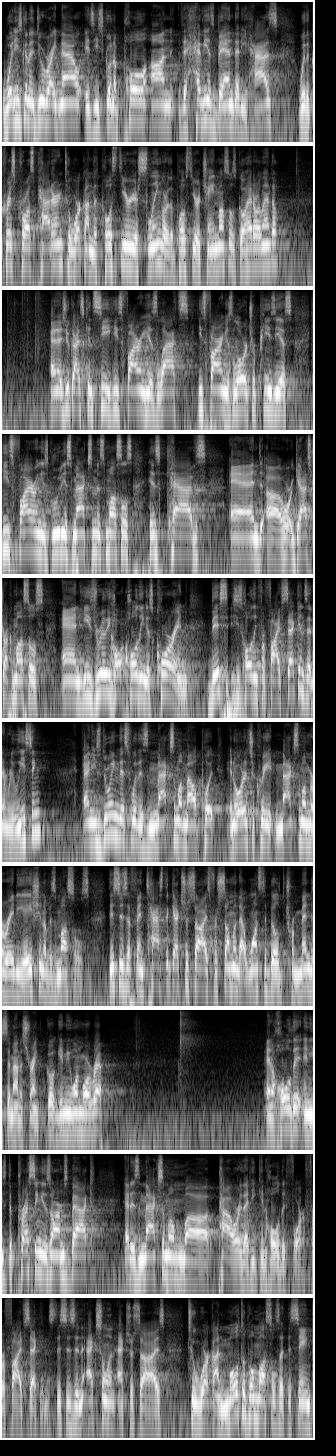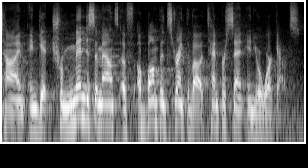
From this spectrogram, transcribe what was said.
What he's going to do right now is he's going to pull on the heaviest band that he has with a crisscross pattern to work on the posterior sling or the posterior chain muscles. Go ahead, Orlando. And as you guys can see, he's firing his lats, he's firing his lower trapezius, he's firing his gluteus maximus muscles, his calves, and uh, or gastroc muscles, and he's really ho holding his core in. This he's holding for five seconds and then releasing. And he's doing this with his maximum output in order to create maximum irradiation of his muscles. This is a fantastic exercise for someone that wants to build tremendous amount of strength. Go, give me one more rep. And hold it, and he's depressing his arms back at his maximum uh, power that he can hold it for, for five seconds. This is an excellent exercise to work on multiple muscles at the same time and get tremendous amounts of a bump in strength, about 10% in your workouts.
